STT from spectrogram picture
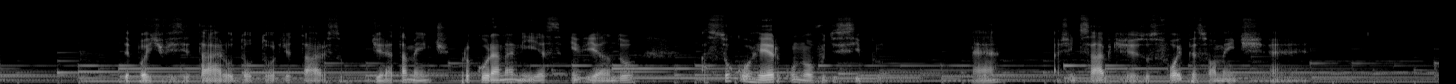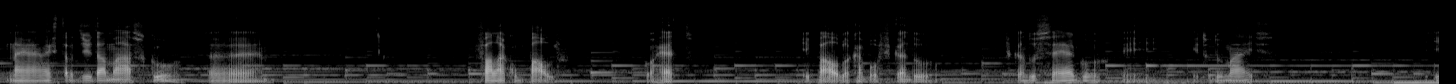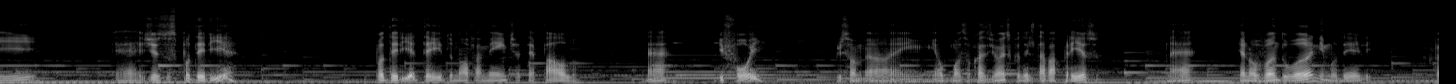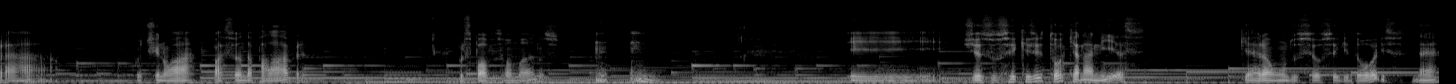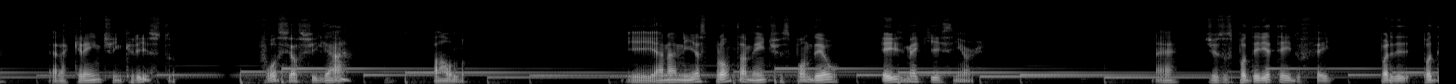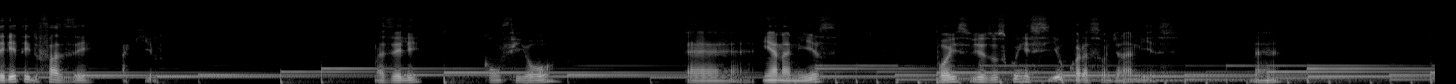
depois de visitar o doutor de Tarso diretamente, procura Ananias, enviando a socorrer o novo discípulo, né? A gente sabe que Jesus foi pessoalmente é, na, na, estrada de Damasco é, falar com Paulo, correto? E Paulo acabou ficando, ficando cego e, e tudo mais. E é, Jesus poderia poderia ter ido novamente até Paulo, né? E foi, principalmente ah, em algumas ocasiões quando ele estava preso, né? Renovando o ânimo dele para continuar passando a palavra para os povos romanos. E Jesus requisitou que Ananias, que era um dos seus seguidores, né, era crente em Cristo, fosse auxiliar Paulo. E Ananias prontamente respondeu: Eis-me aqui, Senhor. Né? Jesus poderia ter ido feito, poderia ter ido fazer aquilo. Mas ele confiou é, em Ananias, pois Jesus conhecia o coração de Ananias, né?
